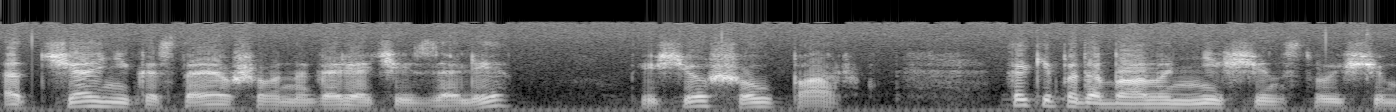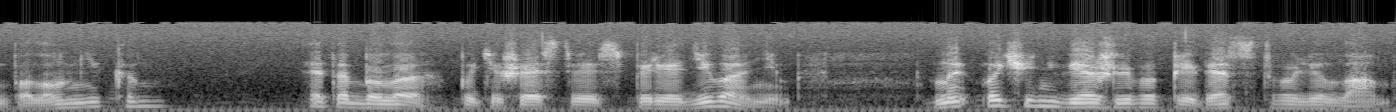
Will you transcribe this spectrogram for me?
От чайника, стоявшего на горячей зале, еще шел пар. Как и подобало нищенствующим паломникам, это было путешествие с переодеванием. Мы очень вежливо приветствовали ламу.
